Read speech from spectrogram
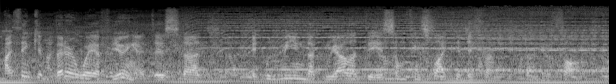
I think a better way of viewing it is that it would mean that reality is something slightly different than your thought.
